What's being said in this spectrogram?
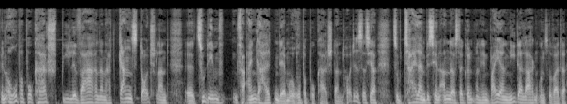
Wenn Europapokalspiele waren, dann hat ganz Deutschland äh, zu dem Verein gehalten, der im Europapokal stand. Heute ist das ja zum Teil ein bisschen anders. Da gönnt man den Bayern Niederlagen und so weiter.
